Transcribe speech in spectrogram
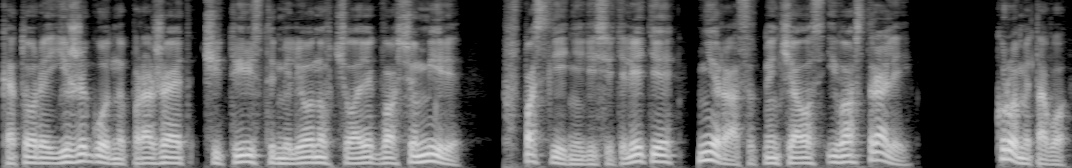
которая ежегодно поражает 400 миллионов человек во всем мире, в последние десятилетия не раз отмечалась и в Австралии. Кроме того,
